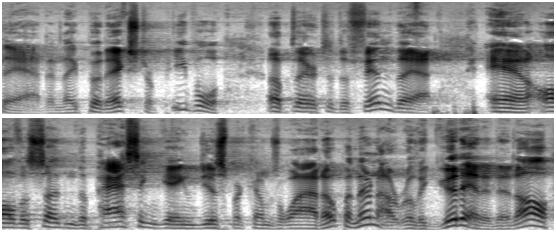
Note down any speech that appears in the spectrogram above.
that and they put extra people up there to defend that. And all of a sudden the passing game just becomes wide open. They're not really good at it at all.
